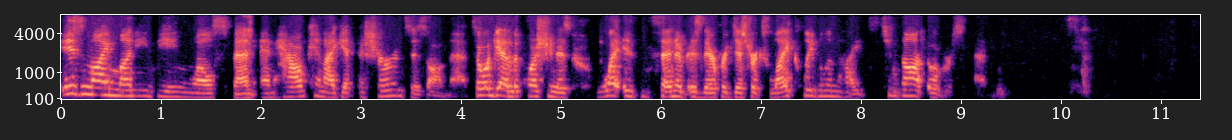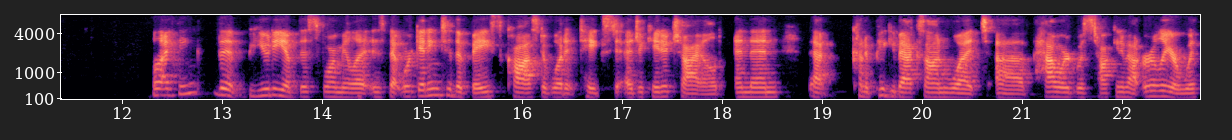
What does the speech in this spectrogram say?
is my money being well spent and how can I get assurances on that? So again, the question is what incentive is there for districts like Cleveland Heights to not overspend? Well, I think the beauty of this formula is that we're getting to the base cost of what it takes to educate a child. And then that kind of piggybacks on what uh, Howard was talking about earlier with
